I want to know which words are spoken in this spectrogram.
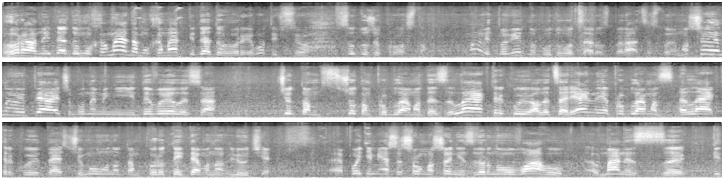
гора не йде до Мухаммеда, Мухаммед піде до гори. От і все. Все дуже просто. Ну, відповідно, буду оце розбиратися з тою машиною 5, щоб вони мені дивилися. Що там, що там проблема де з електрикою, але це реально є проблема з електрикою десь, чому воно там коротить, де воно глюче. Е, Потім я ще що в машині звернув увагу, в мене з під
